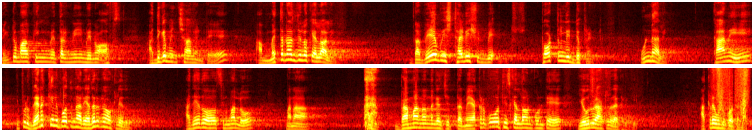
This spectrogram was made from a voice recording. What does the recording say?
నెగిటివ్ మార్కింగ్ మెథడ్ని మీరు ఆఫ్ అధిగమించాలంటే ఆ మెథడాలజీలోకి వెళ్ళాలి. The way we study should be totally different. ఉండాలి. కానీ ఇప్పుడు వెనక్కి వెళ్ళిపోతున్నారు ఎదరికి రావట్లేదు. అదేదో సినిమాల్లో మన బ్రహ్మానందంగా చెప్తారు మేము ఎక్కడికో తీసుకెళ్దాం అనుకుంటే ఎవరు రావట్లేదు అక్కడికి. అక్కడే ఉండిపోతున్నారు.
